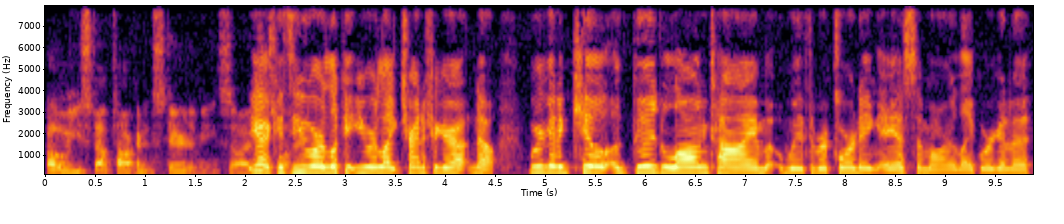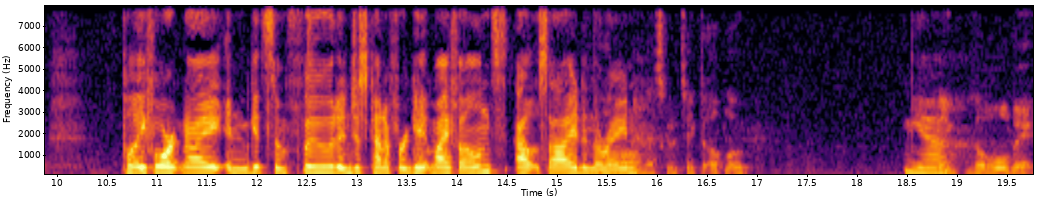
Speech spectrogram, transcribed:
Oh, you stopped talking and stared at me. So I Yeah, because you were looking, you were like trying to figure out. No, we're gonna kill a good long time with recording ASMR. Like we're gonna play Fortnite and get some food and just kind of forget my phones outside in the How rain. long that's gonna take to upload? Yeah. Like the whole day.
